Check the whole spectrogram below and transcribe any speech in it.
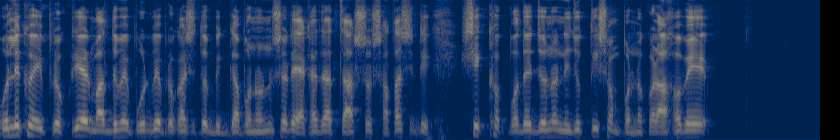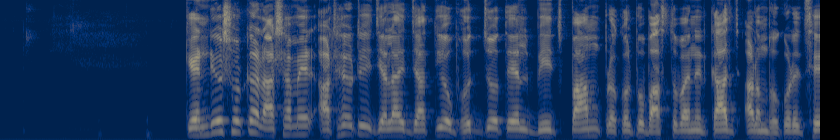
উল্লেখ্য, এই প্রক্রিয়ার মাধ্যমে পূর্বে প্রকাশিত বিজ্ঞাপন অনুসারে এক হাজার চারশো সাতাশিটি শিক্ষক পদের জন্য নিযুক্তি সম্পন্ন করা হবে। কেন্দ্রীয় সরকার আসামের আঠারোটি জেলায় জাতীয় ভোজ্য তেল, বীজ পাম্প প্রকল্প বাস্তবায়নের কাজ আরম্ভ করেছে।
